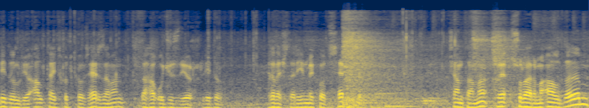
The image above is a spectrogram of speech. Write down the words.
Lidl diyor Altay Food her zaman daha ucuz diyor Lidl. Arkadaşlar 20 kod hepsi. Çantamı ve sularımı aldım.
